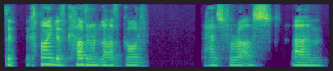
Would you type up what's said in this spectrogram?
the kind of covenant love God has for us, um,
